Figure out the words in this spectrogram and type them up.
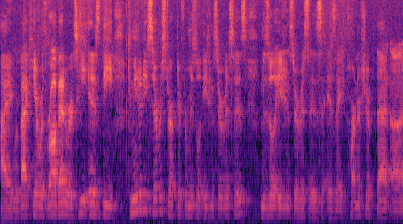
Hi, we're back here with Rob Edwards. He is the Community Service Director for Missoula Aging Services. Missoula Aging Services is a partnership that, uh,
